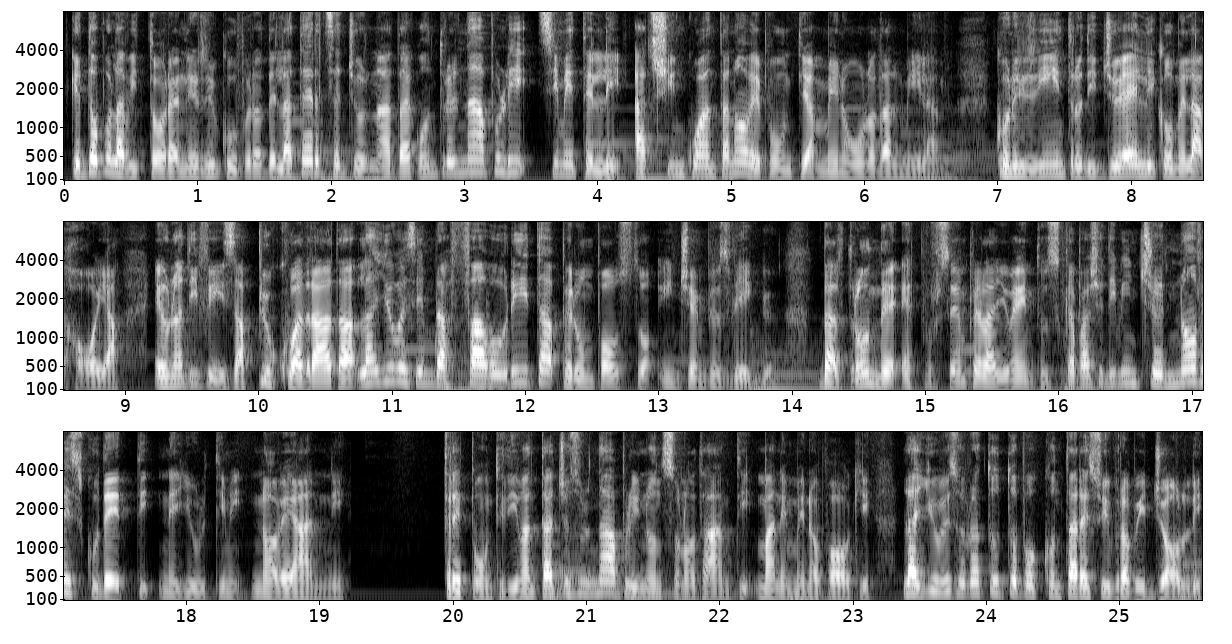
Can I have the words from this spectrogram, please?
che dopo la vittoria nel recupero della terza giornata contro il Napoli si mette lì a 59 punti a meno 1 dal Milan. Con il rientro di gioielli come la Coia e una difesa più quadrata, la Juve sembra favorita per un posto in Champions League. D'altronde è pur sempre la Juventus capace di vincere 9 scudetti negli ultimi 9 anni. Tre punti di vantaggio sul Napoli non sono tanti, ma nemmeno pochi. La Juve soprattutto può contare sui propri jolly,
